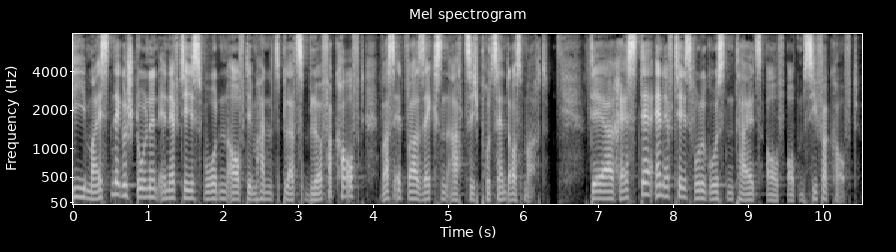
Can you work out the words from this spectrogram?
Die meisten der gestohlenen NFTs wurden auf dem Handelsplatz Blur verkauft, was etwa 86 Prozent ausmacht. Der Rest der NFTs wurde größtenteils auf OpenSea verkauft.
